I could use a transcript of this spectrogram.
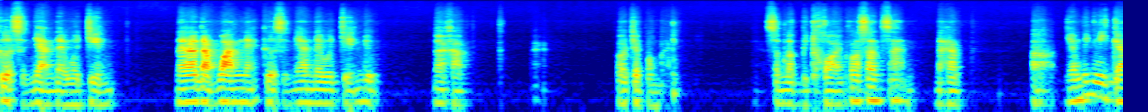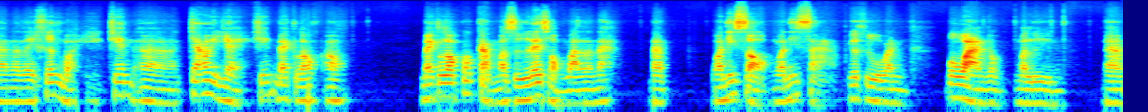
เกิดสัญญาณ divergence ในระดับวันเนี่ยเกิดสัญญาณ divergence อยู่นะครับก็จะประมาณสำหรับ Bitcoin ก็สั้นๆนะครับอ่ายังไม่มีการอะไรเคลื่อนไหว เช่นอ่าเจ้าใหญ่ เช่น Backlog เอา Backlog ก็กลับมาซื้อได้ 2 วันแล้วนะนะครับ วันที่2วันที่3ก็คือวันเมื่อวานกับมาลืนนะ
